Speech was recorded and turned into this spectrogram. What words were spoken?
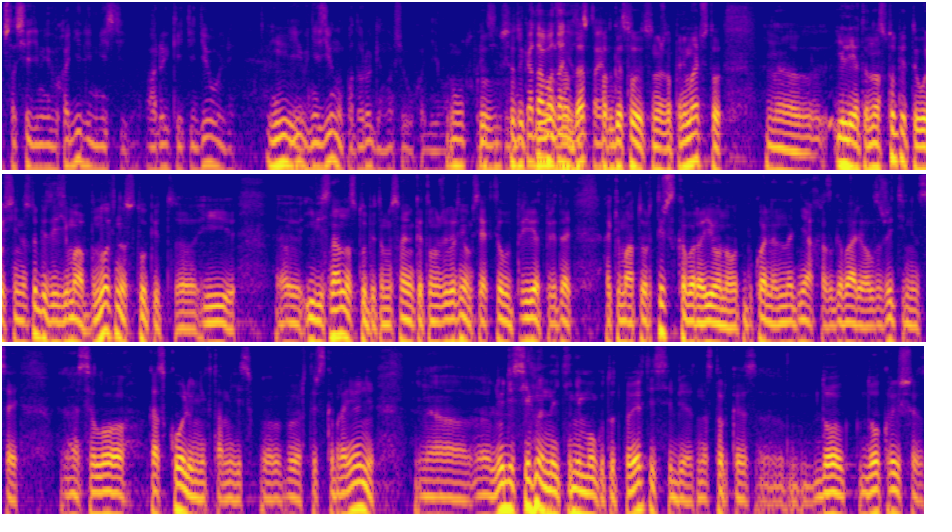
с соседями выходили вместе, а рыки эти делали. И, и в низину по дороге оно все уходило. Ну, все-таки нужно, вода не да, подготовиться, нужно понимать, что э, или это наступит, и осень наступит, и зима вновь наступит, э, и э, и весна наступит, и мы с вами к этому уже вернемся. Я хотел бы привет передать Акимату Иртышского района. Вот буквально на днях разговаривал с жительницей э, село Касколь, у них там есть в Иртышском районе. Люди сильно найти не могут, тут поверьте себе, настолько до, до крыши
